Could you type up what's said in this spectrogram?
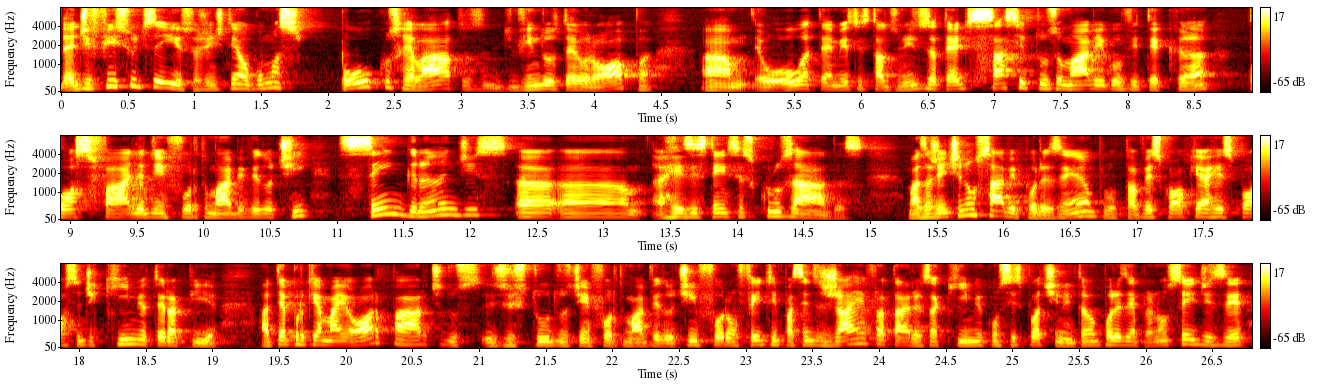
É difícil dizer isso. A gente tem alguns poucos relatos vindos da Europa, um, ou até mesmo nos Estados Unidos, até de sacituzumab e govitecan pós-falha de infortumab vedotin, sem grandes uh, uh, resistências cruzadas. Mas a gente não sabe, por exemplo, talvez qual que é a resposta de quimioterapia. Até porque a maior parte dos estudos de infortumab vedotin foram feitos em pacientes já refratários à quimio com cisplatina. Então, por exemplo, eu não sei dizer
